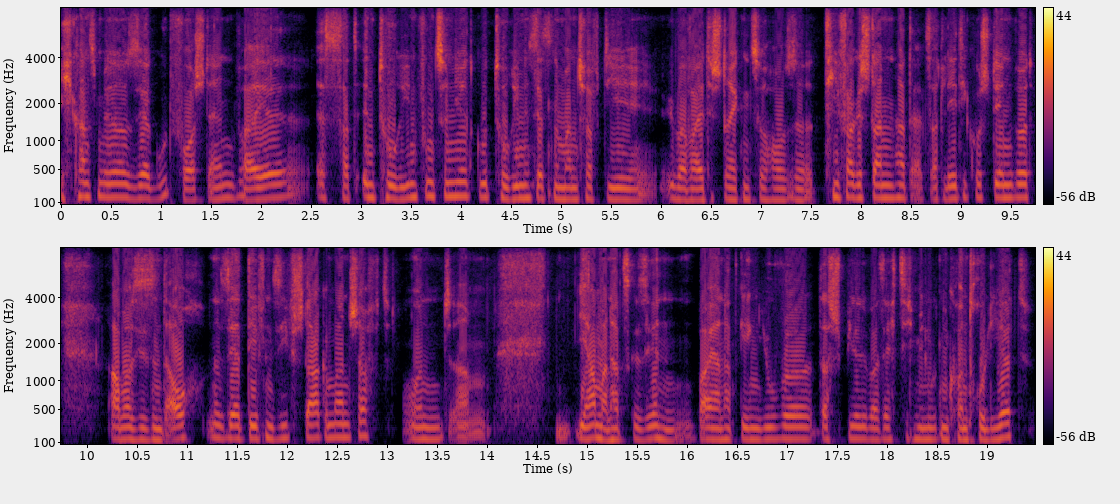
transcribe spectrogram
Ich kann es mir sehr gut vorstellen, weil es hat in Turin funktioniert. Gut, Turin ist jetzt eine Mannschaft, die über weite Strecken zu Hause tiefer gestanden hat, als Atletico stehen wird. Aber sie sind auch eine sehr defensiv starke Mannschaft. Und ähm, ja, man hat es gesehen. Bayern hat gegen Juve das Spiel über 60 Minuten kontrolliert.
